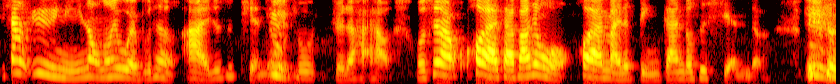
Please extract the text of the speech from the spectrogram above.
像芋泥那种东西我也不是很爱，就是甜的我就觉得还好。嗯、我虽然后来才发现，我后来买的饼干都是咸的，比如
